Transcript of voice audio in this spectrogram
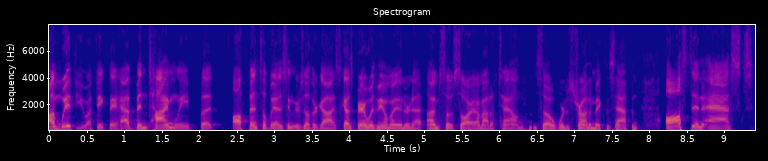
I'm with you. I think they have been timely, but offensively, I just think there's other guys. Guys, bear with me on my internet. I'm so sorry. I'm out of town. So we're just trying to make this happen. Austin asks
